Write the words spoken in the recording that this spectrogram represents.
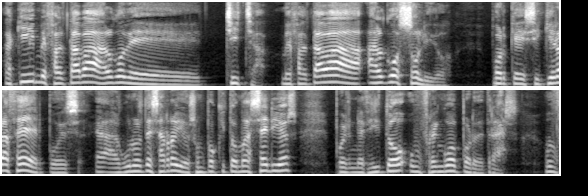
aquí me faltaba algo de chicha, me faltaba algo sólido porque si quiero hacer pues algunos desarrollos un poquito más serios, pues necesito un framework por detrás. Un,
